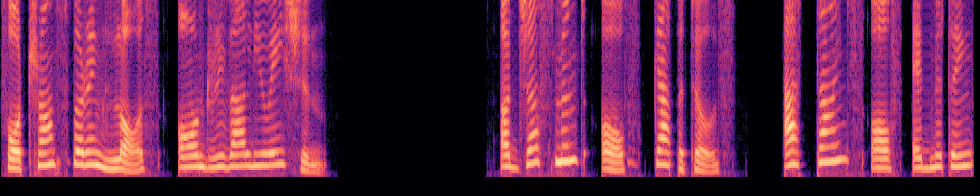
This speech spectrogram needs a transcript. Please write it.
for transferring loss on revaluation. Adjustment of capitals. At times of admitting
